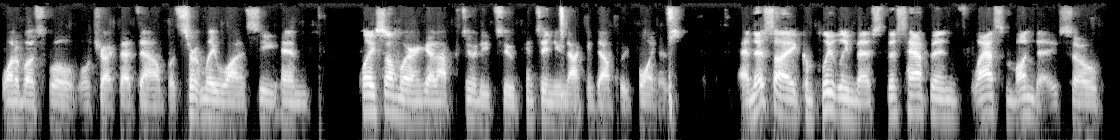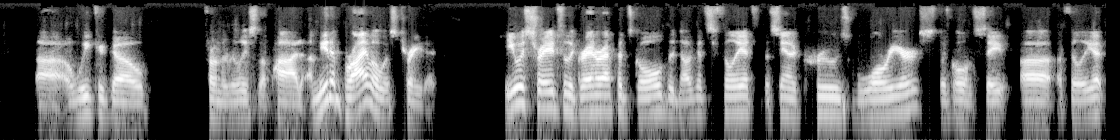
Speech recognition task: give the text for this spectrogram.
One of us will will track that down, but certainly want to see him play somewhere and get an opportunity to continue knocking down three pointers. And this I completely missed. This happened last Monday, so uh, a week ago from the release of the pod. Amida Brimah was traded. He was traded to the Grand Rapids Gold, the Nuggets affiliate, the Santa Cruz Warriors, the Golden State uh, affiliate.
